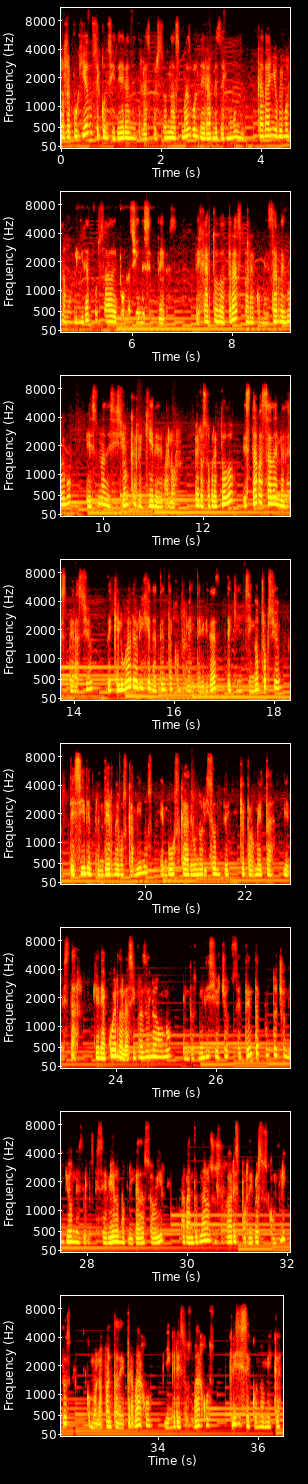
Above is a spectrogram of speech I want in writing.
Los refugiados se consideran entre las personas más vulnerables del mundo. Cada año vemos la movilidad forzada de poblaciones enteras. Dejar todo atrás para comenzar de nuevo es una decisión que requiere de valor, pero sobre todo está basada en la desesperación de que el lugar de origen atenta contra la integridad de quien sin otra opción decide emprender nuevos caminos en busca de un horizonte que prometa bienestar que de acuerdo a las cifras de la ONU, en 2018 70.8 millones de los que se vieron obligados a huir abandonaron sus hogares por diversos conflictos como la falta de trabajo, ingresos bajos, crisis económica,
